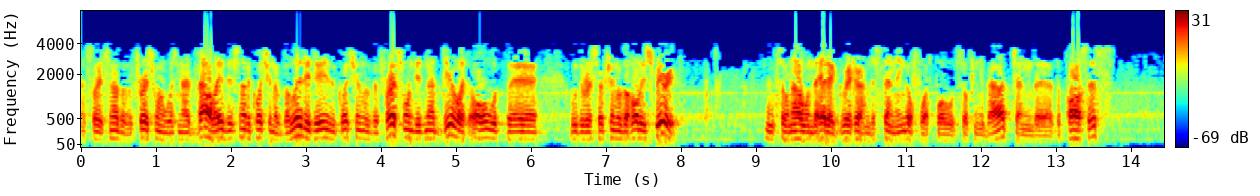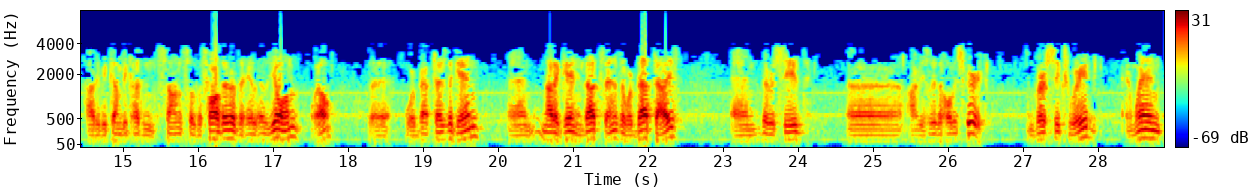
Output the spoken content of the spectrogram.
And so it's not that the first one was not valid. It's not a question of validity. The question of the first one did not deal at all with the, with the reception of the Holy Spirit. And so now when they had a greater understanding of what Paul was talking about and uh, the process, how to become begotten sons of the Father, the El Elyon, well, they were baptized again, and not again in that sense, they were baptized, and they received uh, obviously the Holy Spirit. In verse 6 we read, And when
